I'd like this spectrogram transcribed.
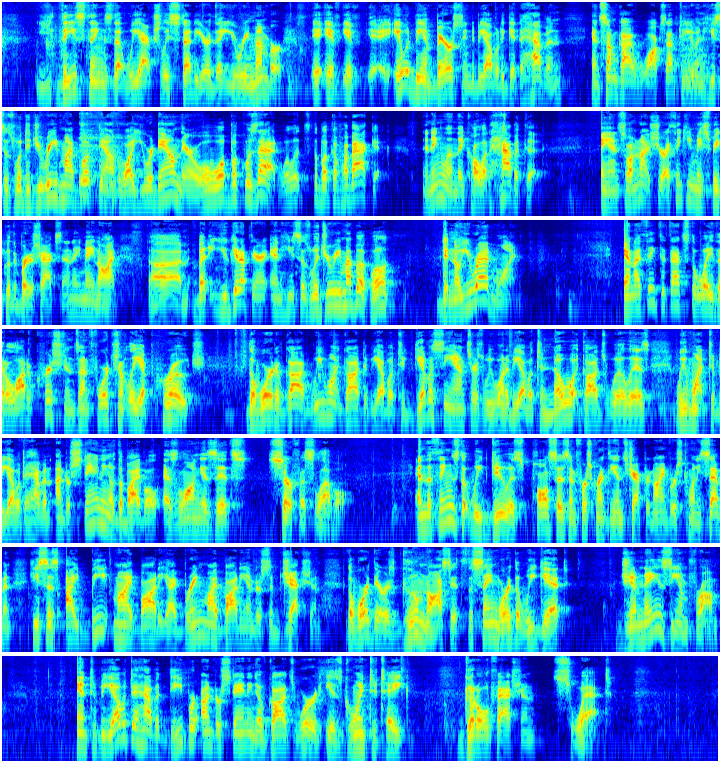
these things that we actually study or that you remember. If, if it would be embarrassing to be able to get to heaven and some guy walks up to you and he says, "Well, did you read my book down while you were down there?" Well, what book was that? Well, it's the book of Habakkuk. In England, they call it Habakkuk. And so I'm not sure. I think he may speak with a British accent. He may not. Um, but you get up there and he says, "Would you read my book?" Well, didn't know you read one. And I think that that's the way that a lot of Christians, unfortunately, approach the Word of God. We want God to be able to give us the answers. We want to be able to know what God's will is. We want to be able to have an understanding of the Bible as long as it's surface level. And the things that we do, as Paul says in 1 Corinthians chapter 9, verse 27, he says, I beat my body, I bring my body under subjection. The word there is gumnos. It's the same word that we get gymnasium from. And to be able to have a deeper understanding of God's Word is going to take good old fashioned sweat.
